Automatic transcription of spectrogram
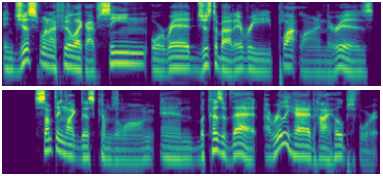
And just when I feel like I've seen or read just about every plot line there is, something like this comes along. And because of that, I really had high hopes for it.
